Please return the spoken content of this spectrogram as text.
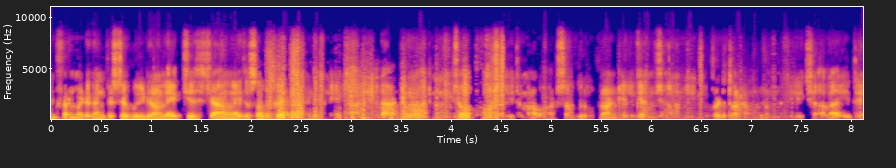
ఇన్ఫర్మేటివ్ కనిపిస్తే వీడియోని లైక్ చేసి ఛానల్ అయితే సబ్స్క్రైబ్ చేయండి. ఇలాంటి వాటిని జాబ్ పోస్ట్ అయితే మన వాట్సాప్ గ్రూప్లో టెలిగ్రామ్ ఛానల్ అయితే పెడుతూనే ఉంటుంది చాలా అయితే.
